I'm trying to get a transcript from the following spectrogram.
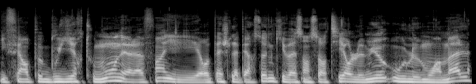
il fait un peu bouillir tout le monde et à la fin il repêche la personne qui va s'en sortir le mieux ou le moins mal.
